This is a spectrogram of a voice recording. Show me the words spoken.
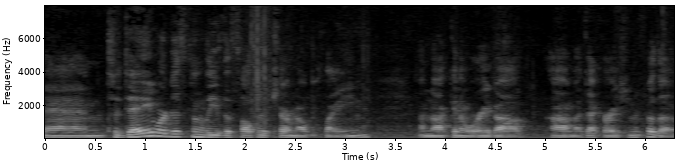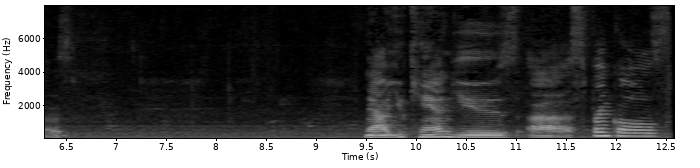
And today we're just going to leave the salted caramel plain. I'm not going to worry about um, a decoration for those. Now you can use uh, sprinkles,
